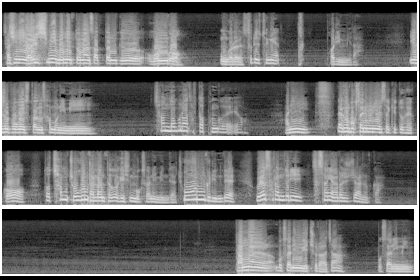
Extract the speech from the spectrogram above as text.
자신이 열심히 몇 년 동안 썼던 그 원고, 원고를 쓰레기통에 탁 버립니다. 이것을 보고 있었던 사모님이 참 너무나 답답한 거예요. 아니, 내가 목사님을 위해서 기도했고, 또 참 좋은 달란트가 계신 목사님인데, 좋은 글인데, 왜 사람들이 세상에 알아주지 않을까? 다음날 목사님이 외출하자, 목사님이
